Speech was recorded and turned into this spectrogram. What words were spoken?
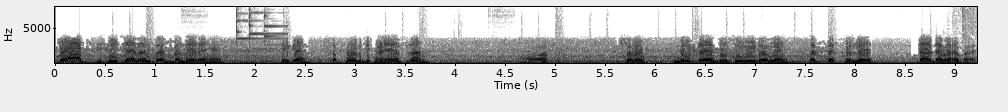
तो आप इसी चैनल पर बने रहें, ठीक है? सपोर्ट दिखाएँ अपना। और चलो, मिलते हैं दूसरी वीडियो में। तब तक के लिए टाटा बाय बाय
